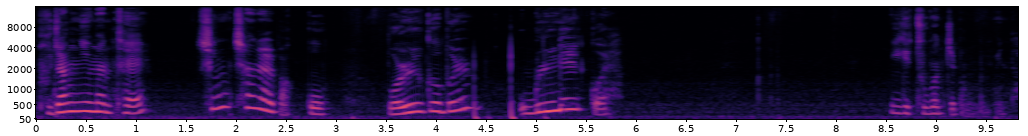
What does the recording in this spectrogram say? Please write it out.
부장님한테 칭찬을 받고 월급을 올릴 거야. 이게 두 번째 방법입니다.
